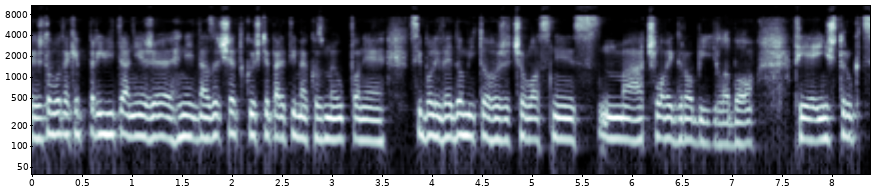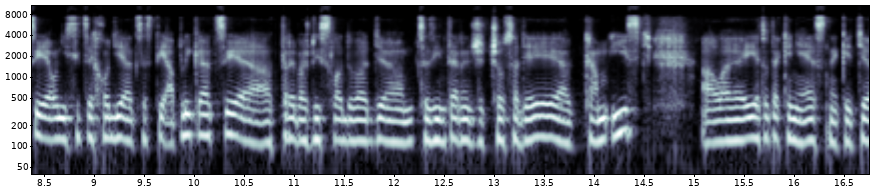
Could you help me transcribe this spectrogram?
Takže to bolo také privítanie, že hneď na začiatku, ešte predtým, ako sme úplne si boli vedomi toho, toho, že čo vlastne má človek robiť, lebo tie inštrukcie, oni síce chodia cez tie aplikácie a treba vždy sledovať eh, cez internet, že čo sa deje a kam ísť, ale je to také nejasné, keď eh,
